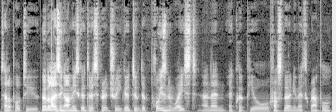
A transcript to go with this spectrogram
Teleport to you. mobilizing armies go to the spirit tree go to the poison waste and then equip your crossbow and your myth grapple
